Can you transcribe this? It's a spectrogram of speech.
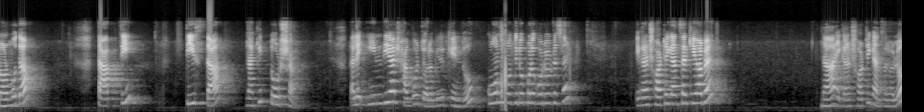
নর্মদা, তাপ্তি, তিস্তা নাকি তোরসা। তাহলে ইন্দিরা সাগর জলবিদ্যুৎ কেন্দ্র কোন নদীর উপরে গড়ে উঠেছে? এখানে সঠিক অ্যান্সার কি হবে? না, এখানে সঠিক অ্যান্সার হলো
